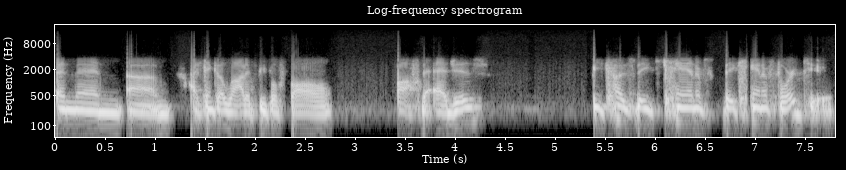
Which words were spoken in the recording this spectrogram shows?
and then um, I think a lot of people fall off the edges because they can't they can't afford to.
